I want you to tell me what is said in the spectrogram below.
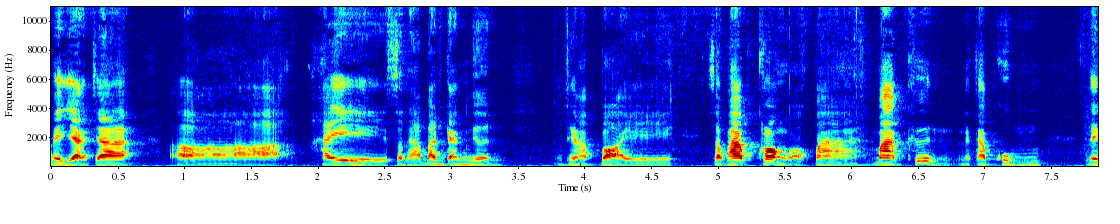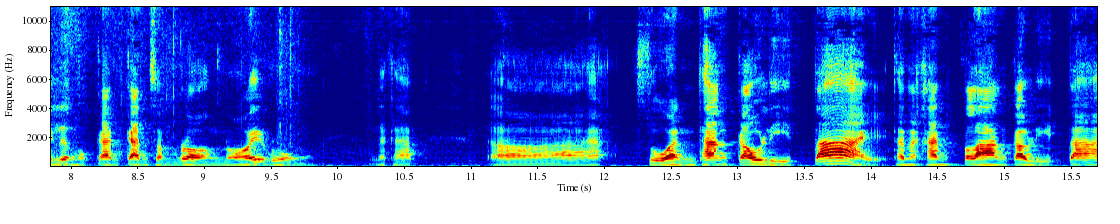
พยายามจะ ให้สถาบันการเงินนะครับปล่อยสภาพคล่องออกมามากขึ้นนะครับคุมในเรื่องของการกันสำรองน้อยลงนะครับอ่าส่วนทางเกาหลีใต้ ธนาคารกลางเกาหลีใต้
